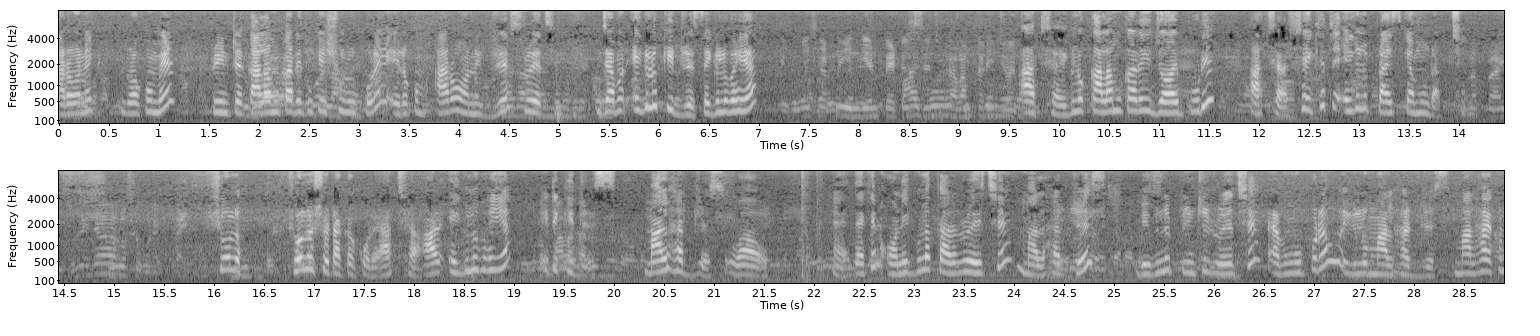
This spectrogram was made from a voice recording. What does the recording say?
আরও অনেক রকমের প্রিন্টের কালামকারি থেকে শুরু করে এরকম আরও অনেক ড্রেস রয়েছে। যেমন, এগুলো কি ড্রেস এগুলো ভাইয়া? আচ্ছা এগুলো কালামকারি জয়পুরি। আচ্ছা সেই ক্ষেত্রে এগুলো প্রাইস কেমন রাখছেন? ষোলো, ষোলোশো টাকা করে আচ্ছা। আর এগুলো ভাইয়া, এটা কি ড্রেস মালহার ড্রেস ওয়াও হ্যাঁ দেখেন অনেকগুলো কালার রয়েছে, মালহার ড্রেস বিভিন্ন প্রিন্টের রয়েছে, এবং উপরেও এগুলো মালহার ড্রেস মালহা এখন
